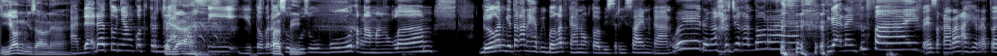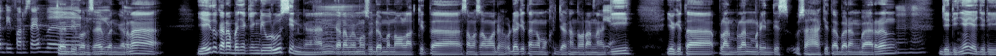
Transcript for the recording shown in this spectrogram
Kion misalnya. ada ada tuh nyangkut kerjaan, Kerjaan. pasti gitu. Padahal subuh-subuh tengah malam Dulu kan kita kan happy banget kan waktu habis resign kan. Weh udah gak kerja kantoran. Nggak 9 to 5. Eh sekarang akhirnya 24-7. 24/7 gitu. karena ya itu karena banyak yang diurusin kan Hmm. karena memang sudah menolak kita sama-sama udah udah kita nggak mau kerja kantoran Iya. lagi yuk kita pelan-pelan merintis usaha kita bareng-bareng Mhm, jadinya ya jadi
